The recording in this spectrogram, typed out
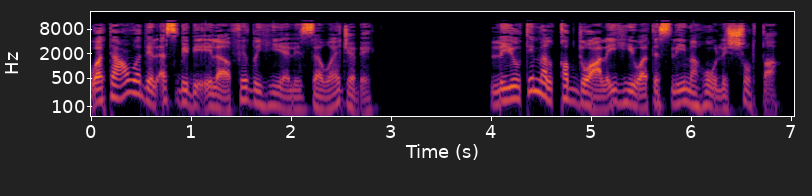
وتعود الأسبب إلى فضه للزواج به. ليتم القبض عليه وتسليمه للشرطة.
